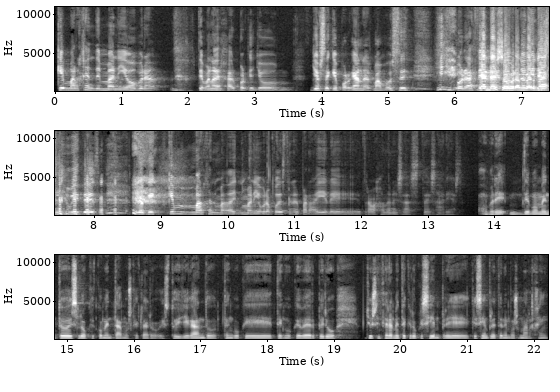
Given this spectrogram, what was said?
¿Qué margen de maniobra te van a dejar? Porque yo, yo sé que por ganas, vamos, y por hacer... Sobran, no, no ¿verdad? límites, pero ¿qué, ¿qué, margen de maniobra puedes tener para ir eh, trabajando en esas tres áreas? Hombre, de momento es lo que comentamos, que claro, estoy llegando, tengo que, tengo que ver, pero yo sinceramente creo que siempre, que siempre tenemos margen.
